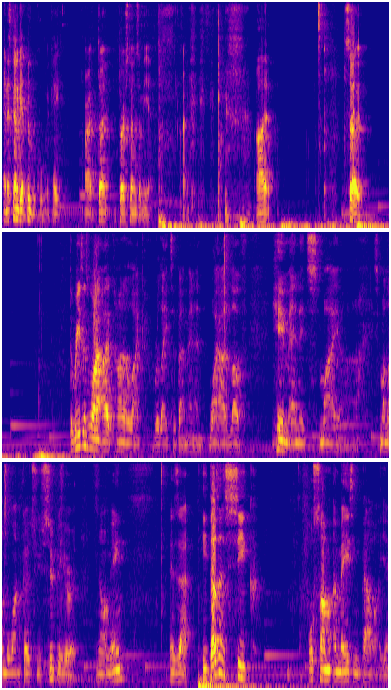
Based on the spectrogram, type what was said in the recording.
And it's to get biblical, okay? All right, don't throw stones at me yet. All right. all right. So, the reasons why I kind of like relate to Batman and why I love him and it's my uh, it's my number one go to superhero. You know what I mean? Is that he doesn't seek for some amazing power. Yeah,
